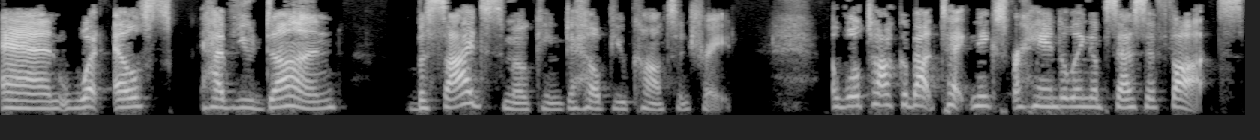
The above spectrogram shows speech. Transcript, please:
And what else have you done besides smoking to help you concentrate we'll talk about techniques for handling obsessive thoughts.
